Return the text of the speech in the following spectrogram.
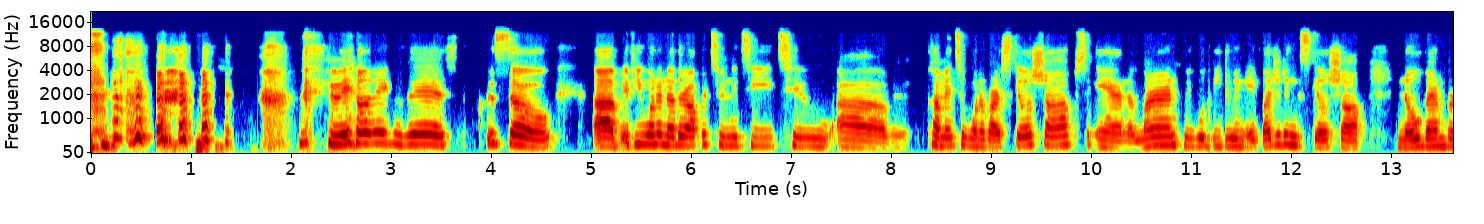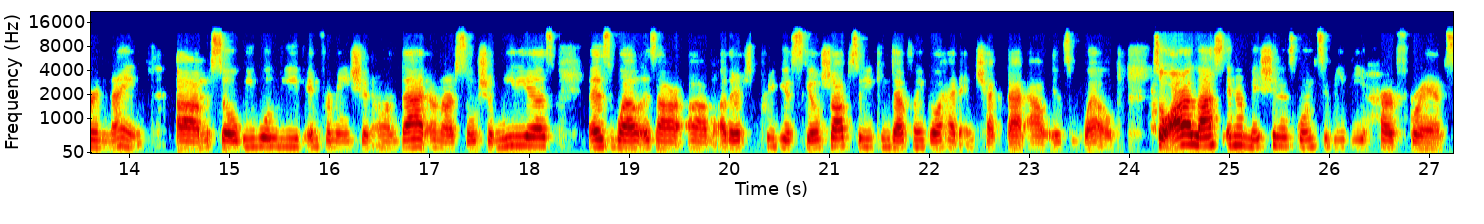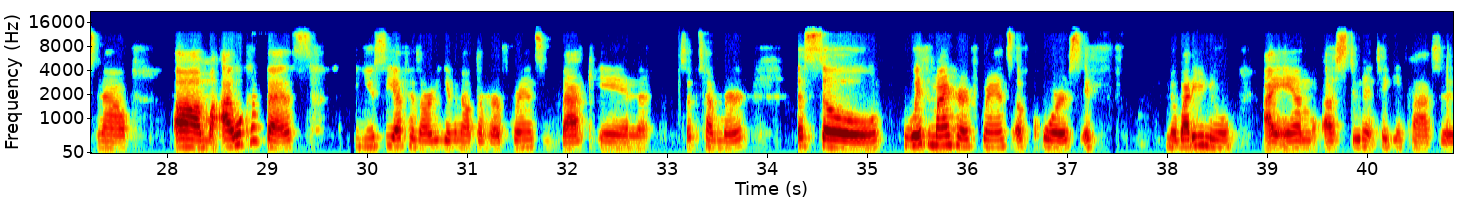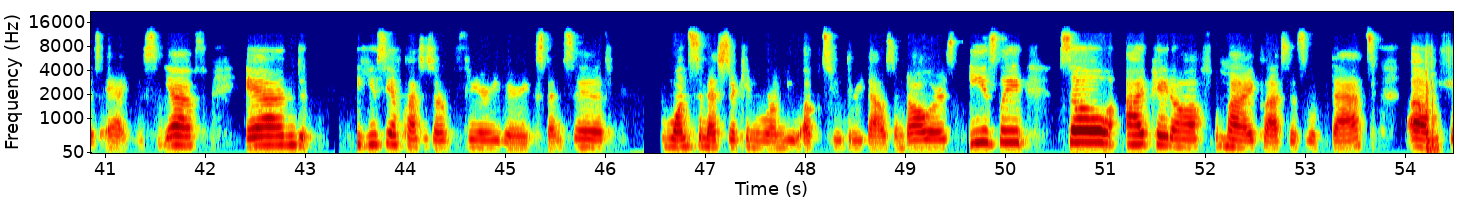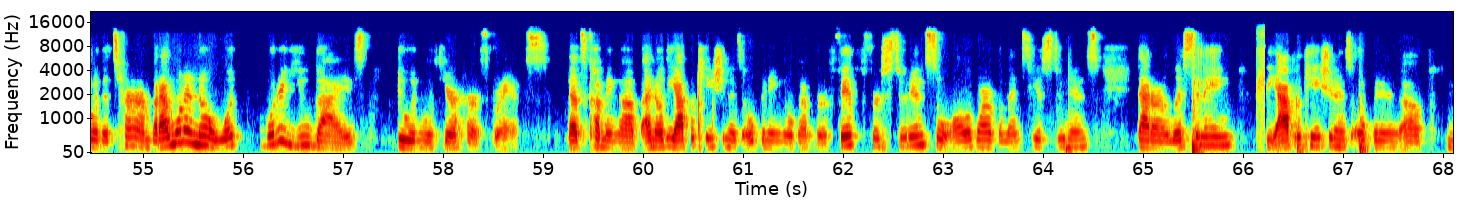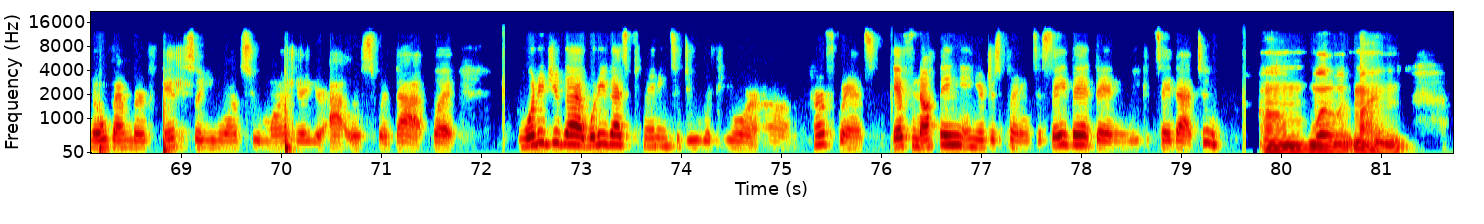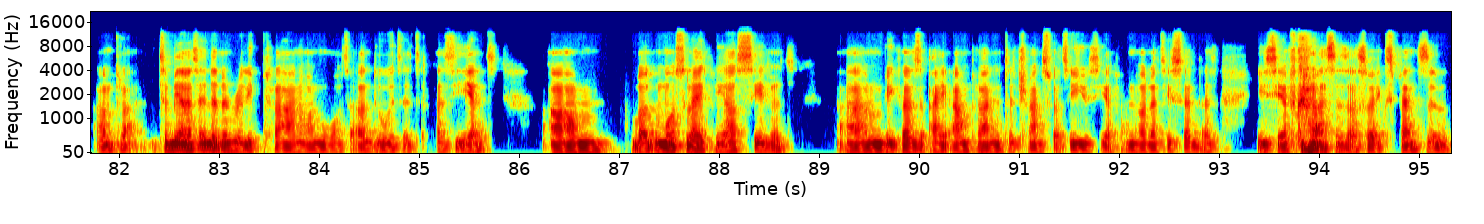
they don't exist. So, um, if you want another opportunity to um, come into one of our skill shops and learn, we will be doing a budgeting skill shop November 9th. Um, so we will leave information on that on our social medias as well as our um, other previous skill shops. So you can definitely go ahead and check that out as well. So our last intermission is going to be the HEERF grants. Now, um, I will confess, UCF has already given out the HEERF grants back in September. So with my HEERF grants, of course, if nobody knew, I am a student taking classes at UCF and UCF classes are very, very expensive. One semester can run you up to $3,000 easily. So I paid off my classes with that um, for the term. But I want to know what, what are you guys doing with your HEERF grants? That's coming up. I know the application is opening November 5th for students. So all of our Valencia students that are listening, the application is opening up November 5th. So you want to monitor your Atlas for that. But what did you guys, what are you guys planning to do with your um, HEERF grants? If nothing and you're just planning to save it, then you could say that too. Um, well, with mine, I'm pl- to be honest, I didn't really plan on what I'll do with it as yet. Um, but most likely I'll save it um, because I am planning to transfer to UCF. I know that you said that UCF classes are so expensive.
